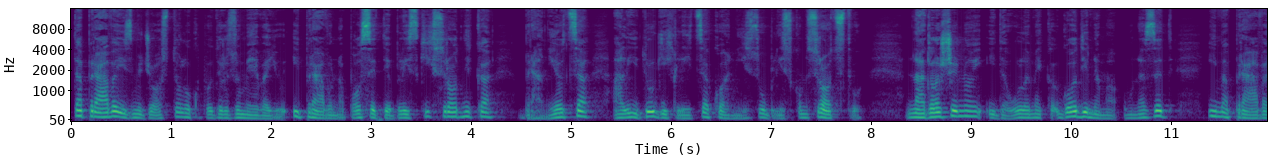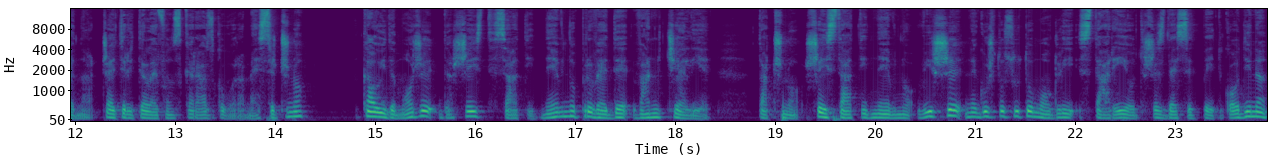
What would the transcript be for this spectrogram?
Ta prava između ostalog podrazumevaju i pravo na posete bliskih srodnika, branioca, ali i drugih lica koja nisu u bliskom srodstvu. Naglašeno je i da Ulemek godinama unazad ima prava na četiri telefonska razgovora mesečno, kao i da može da šest sati dnevno provede van ćelije – tačno 6 sati dnevno više nego što su to mogli stariji od 65 godina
